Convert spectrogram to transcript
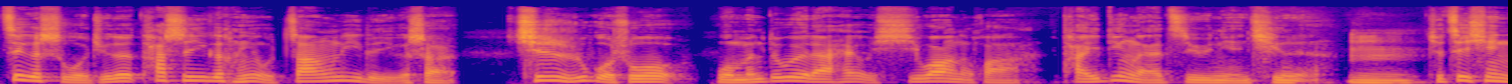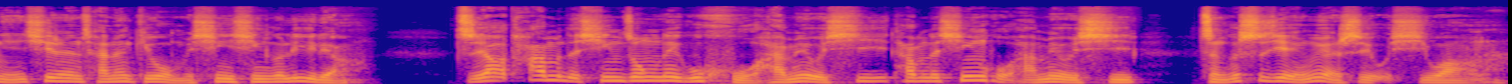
这个是我觉得它是一个很有张力的一个事儿。其实如果说我们对未来还有希望的话，它一定来自于年轻人。嗯就这些年轻人才能给我们信心和力量。只要他们的心中那股火还没有熄，他们的心火还没有熄，整个世界永远是有希望的。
